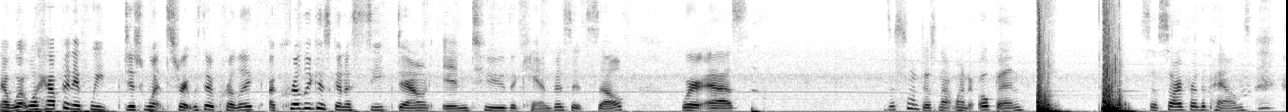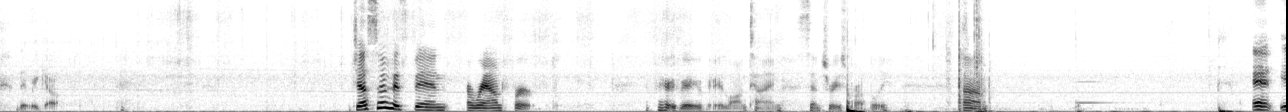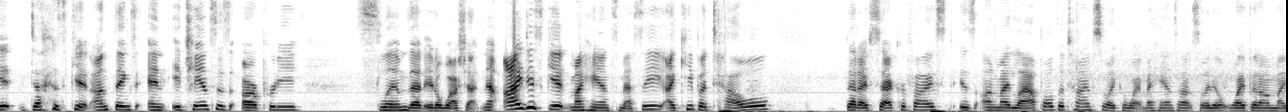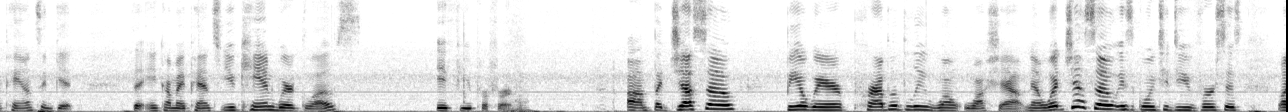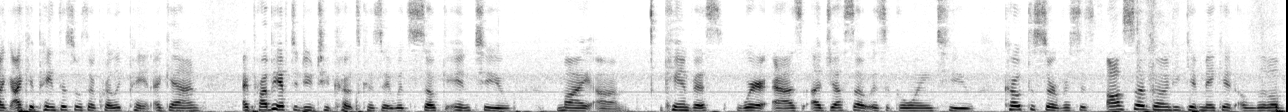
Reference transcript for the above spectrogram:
Now what will happen if we just went straight with acrylic? Acrylic is going to seep down into the canvas itself, whereas this one does not want to open. So sorry for the pounds. There we go. Gesso has been around for a very, very, very long time. Centuries probably. Um, and it does get on things and it chances are pretty slim that it'll wash out. Now I just get my hands messy. I keep a towel that I sacrificed is on my lap all the time so I can wipe my hands on it so I don't wipe it on my pants and get the ink on my pants. You can wear gloves if you prefer. Um, but gesso, be aware, probably won't wash out. Now what gesso is going to do versus like I could paint this with acrylic paint again. I probably have to do two coats because it would soak into my um, canvas, whereas a gesso is going to coat the surface. It's also going to get, make it a little,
